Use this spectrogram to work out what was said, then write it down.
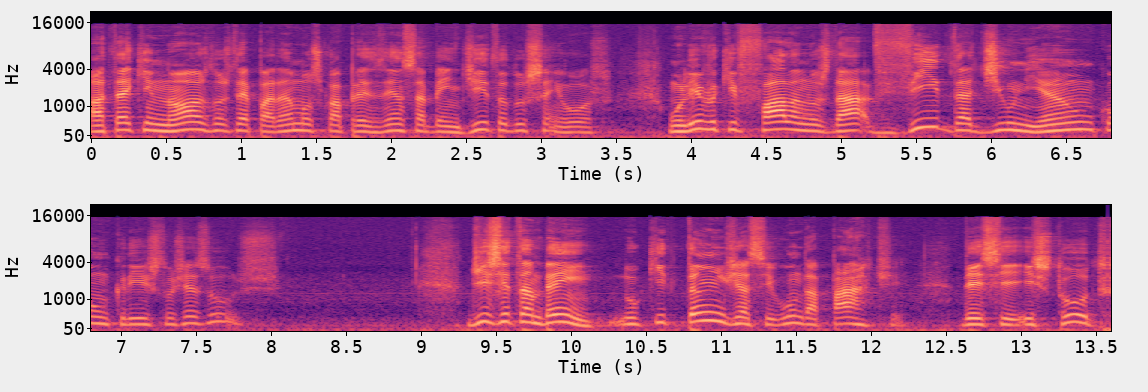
até que nós nos deparamos com a presença bendita do Senhor. Um livro que fala-nos da vida de união com Cristo Jesus. Disse também, no que tange a segunda parte desse estudo,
